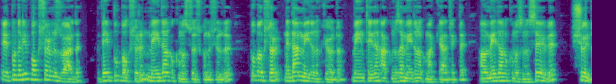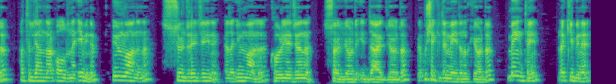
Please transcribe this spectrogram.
Evet burada bir boksörümüz vardı ve bu boksörün meydan okuması söz konusuydu. Bu boksör neden meydan okuyordu? Maintain'den aklımıza meydan okumak gelecekti. Ama meydan okumasının sebebi şuydu. Hatırlayanlar olduğuna eminim. Ünvanını sürdüreceğini ya da ünvanını koruyacağını söylüyordu, iddia ediyordu. Ve bu şekilde meydan okuyordu. Maintain rakibine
